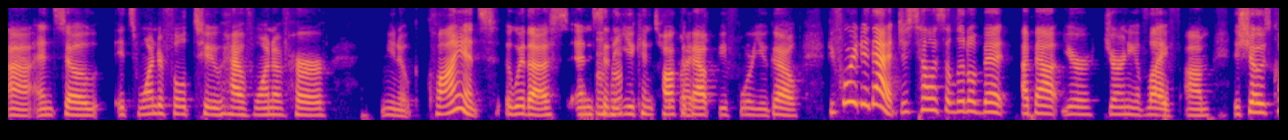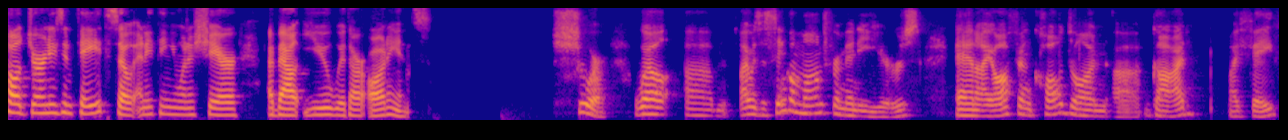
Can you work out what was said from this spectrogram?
Uh, and so it's wonderful to have one of her, you know, clients with us, and so mm-hmm. that you can talk right. about before you go. Before we do that, just tell us a little bit about your journey of life. Um, the show is called Journeys in Faith. So anything you want to share about you with our audience? Sure. Well, um, I was a single mom for many years, and I often called on uh, God, my faith,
